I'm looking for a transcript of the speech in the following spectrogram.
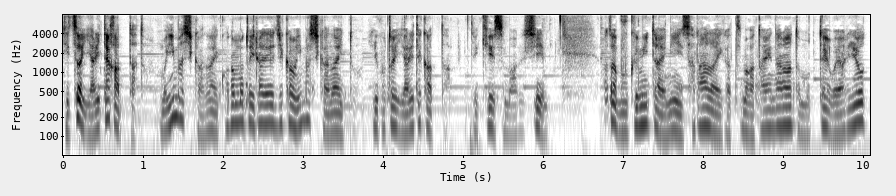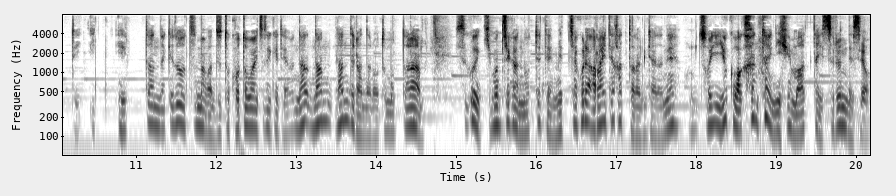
実はやりたかったと。もう今しかない。子供といられる時間は今しかないということでやりたかったっていうケースもあるしあとは僕みたいに皿洗いが妻が大変だなと思っておやるよって言ったんだけど妻がずっと断り続けてななんでなんだろうと思ったらすごい気持ちが乗っててめっちゃこれ洗いたかったなみたいなね。そういうよくわかんない理由もあったりするんですよ。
